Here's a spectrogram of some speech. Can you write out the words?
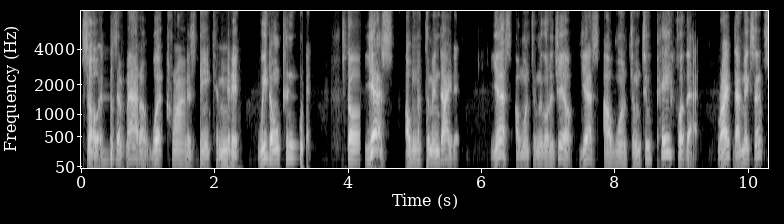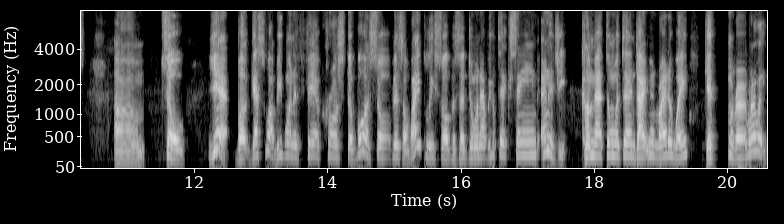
So it doesn't matter what crime is being committed we don't condone it. So, yes, I want them indicted. Yes, I want them to go to jail. Yes, I want them to pay for that. Right? That makes sense. Um, so, yeah, but guess what? We want it fair across the board. So if there's a white police officer doing that, we take same energy. Come at them with the indictment right away. Get them right, right away.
